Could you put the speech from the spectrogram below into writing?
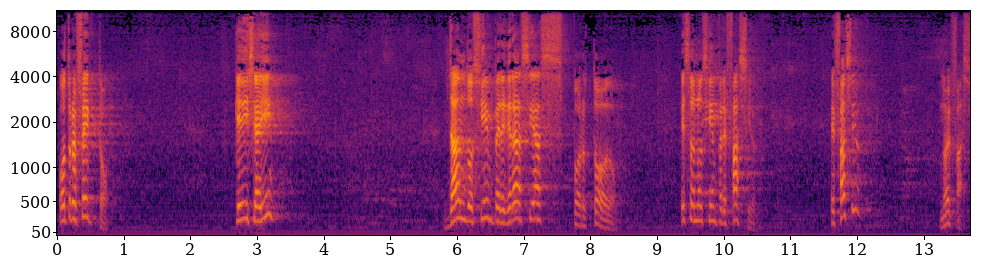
Otro efecto. ¿Qué dice ahí? Dando siempre gracias por todo. Eso no siempre es fácil. ¿Es fácil? No es fácil.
